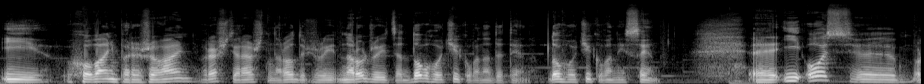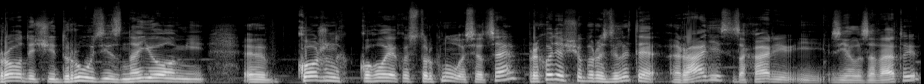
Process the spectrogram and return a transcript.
і ховань, переживань, врешті-решт народжується довгоочікувана дитина, довгоочікуваний син. Е, І ось е, родичі, друзі, знайомі, е, кожен, кого якось торкнулося це, приходять, щоб розділити радість з Захарією і з Єлизаветою,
